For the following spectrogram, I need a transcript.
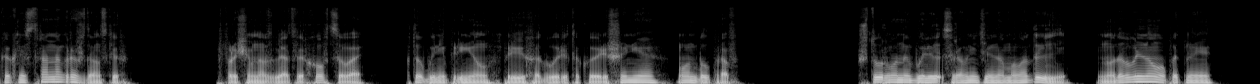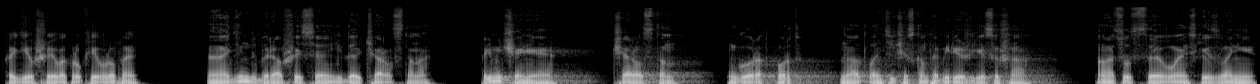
как ни странно, гражданских. Впрочем, на взгляд Верховцева, кто бы ни принял при их отборе такое решение, он был прав. Штурманы были сравнительно молодые, но довольно опытные, ходившие вокруг Европы, а один добиравшийся и до Чарлстона. Примечание. Чарлстон. Город-порт на Атлантическом побережье США. Отсутствие воинских званий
